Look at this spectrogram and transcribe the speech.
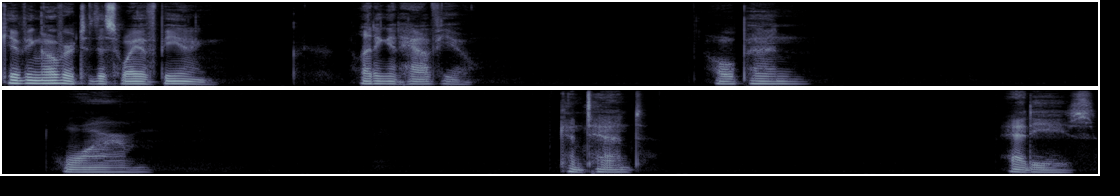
Giving over to this way of being, letting it have you. Open, warm, content, at ease.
